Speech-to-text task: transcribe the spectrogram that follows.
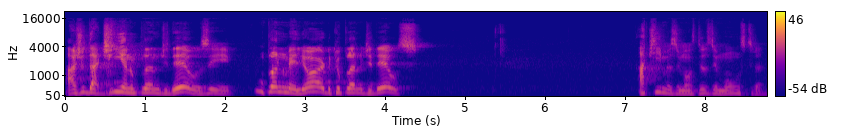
ajudadinha no plano de Deus e um plano melhor do que o plano de Deus. Aqui, meus irmãos, Deus demonstra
